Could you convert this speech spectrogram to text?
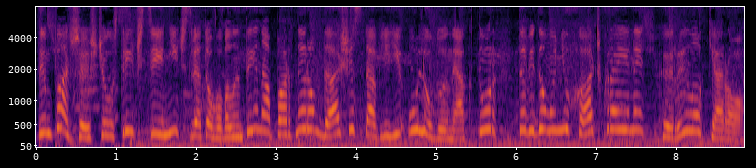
Тим паче, що у стрічці Ніч святого Валентина партнером Даші став її улюблений актор та відомий нюхач країни Кирило Кяро.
